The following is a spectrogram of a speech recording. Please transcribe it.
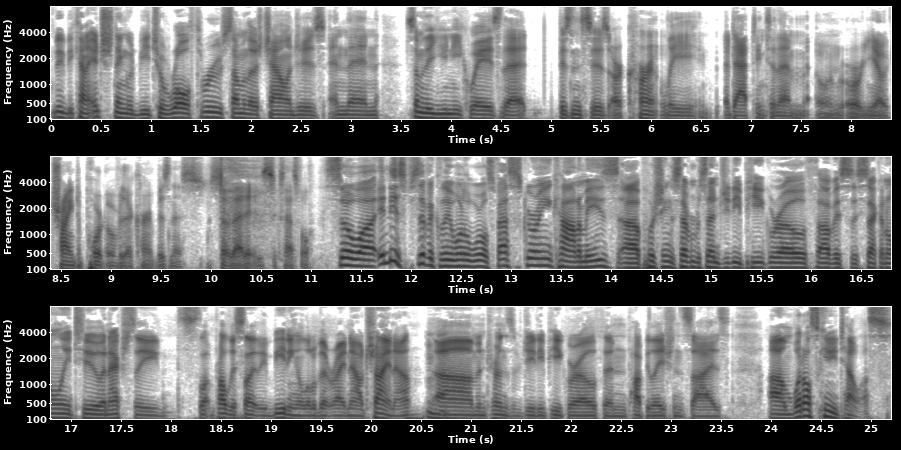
maybe be kind of interesting would be to roll through some of those challenges and then some of the unique ways that businesses are currently adapting to them or, or you know trying to port over their current business so that it is successful. So, uh, India specifically, one of the world's fastest growing economies, uh, pushing 7% GDP growth, obviously second only to, and actually sl- probably slightly beating a little bit right now, China, um, in terms of GDP growth and population size. Um, what else can you tell us?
